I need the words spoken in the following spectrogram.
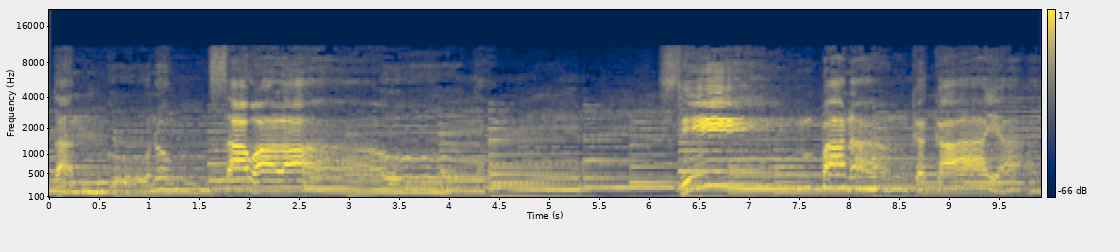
Hutan gunung sawah simpanan kekayaan.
